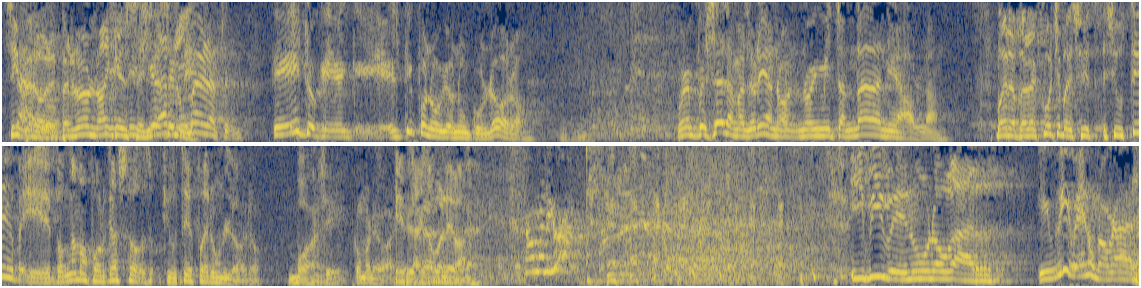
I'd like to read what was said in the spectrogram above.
Sí, Claro. pero, pero no, no hay que Y si- si hacen enseñarle. humanas, eh, esto que, que el tipo no vio nunca un loro. Por empezar, la mayoría no, no imitan nada ni hablan. Bueno, pero escúchame, si, si usted, eh, pongamos por caso que usted fuera un loro. Bueno. Sí, ¿cómo le va? ¿Qué tal? ¿Cómo le va? ¿Cómo le va? Y vive en un hogar Y vive en un hogar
